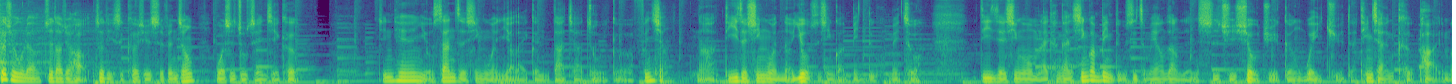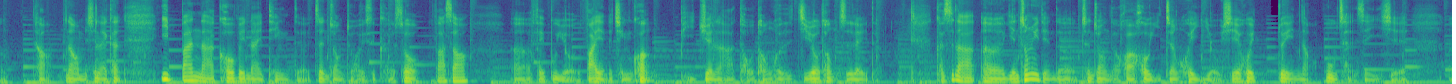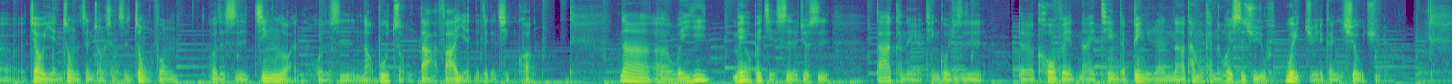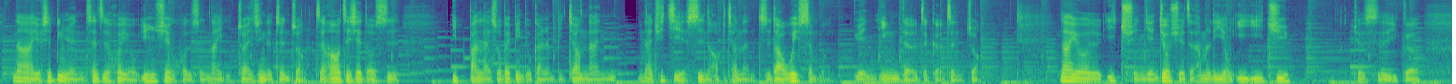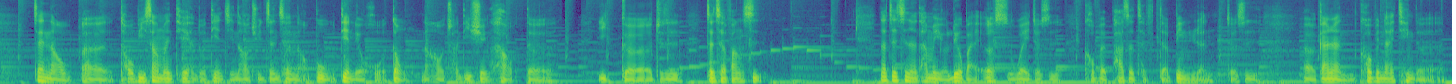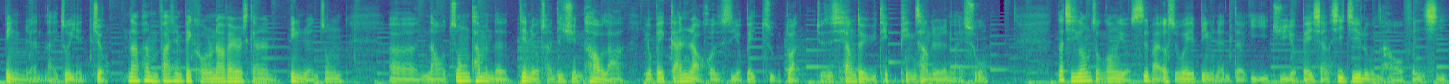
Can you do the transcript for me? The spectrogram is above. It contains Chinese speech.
科学无聊，知道就好。这里是科学十分钟，我是主持人杰克。今天有三则新闻要来跟大家做一个分享。那第一则新闻呢，又是新冠病毒，没错。第一则新闻，我们来看看新冠病毒是怎么样让人失去嗅觉跟味觉的，听起来很可怕，有吗？好，那我们先来看，一般拿 COVID-19 的症状就会是咳嗽、发烧，呃，肺部有发炎的情况，疲倦啦、头痛或者肌肉痛之类的。可是啦，呃，严重一点的症状的话，后遗症会有些会对脑部产生一些呃较严重的症状，像是中风或者是痉挛或者是脑部肿大发炎的这个情况。那呃，唯一没有被解释的就是大家可能有听过，就是的 COVID-19 的病人呢，他们可能会失去味觉跟嗅觉。那有些病人甚至会有晕眩或者是难以专心的症状，然后这些都是一般来说被病毒感染比较难难去解释，然后比较难知道为什么原因的这个症状。那有一群研究学者，他们利用 EEG，就是一个在脑呃头皮上面贴很多电极，然后去侦测脑部电流活动，然后传递讯号的一个就是侦测方式。那这次呢，他们有六百二十位就是 COVID positive 的病人，就是呃感染 COVID nineteen 的病人来做研究。那他们发现被 coronavirus 感染的病人中，呃脑中他们的电流传递讯号啦有被干扰或者是有被阻断，就是相对于平平常的人来说，那其中总共有四百二十位病人的 EEG 有被详细记录，然后分析。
